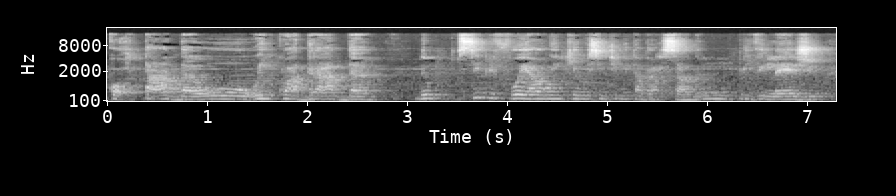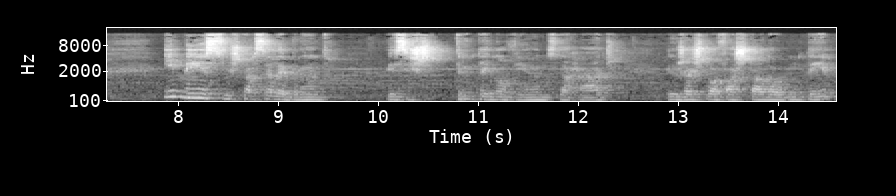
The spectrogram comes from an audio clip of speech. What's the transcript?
cortada ou, ou enquadrada. Eu, sempre foi algo em que eu me senti muito abraçada, um privilégio imenso estar celebrando esses 39 anos da rádio. Eu já estou afastada há algum tempo,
